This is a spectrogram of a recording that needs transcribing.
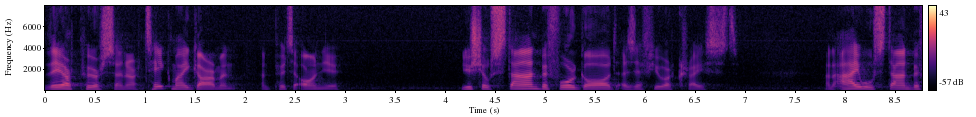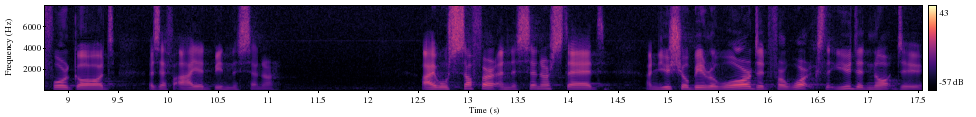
There, poor sinner, take my garment and put it on you. You shall stand before God as if you were Christ, and I will stand before God as if I had been the sinner. I will suffer in the sinner's stead, and you shall be rewarded for works that you did not do,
